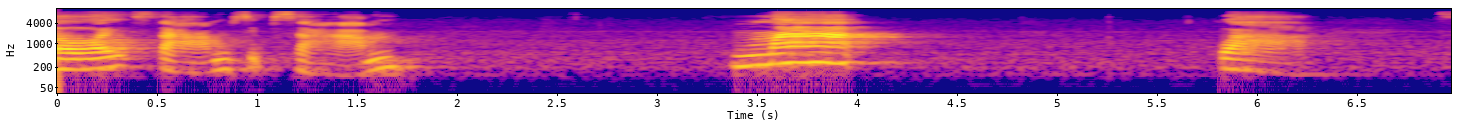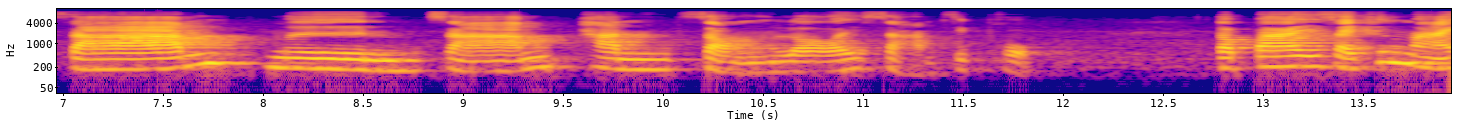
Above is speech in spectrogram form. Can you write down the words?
ร้อยสามสิบสามมากกว่าสามหมื่นสามพันสองร้อยสามสิบหกต่อไปใส่เครื่องหมาย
